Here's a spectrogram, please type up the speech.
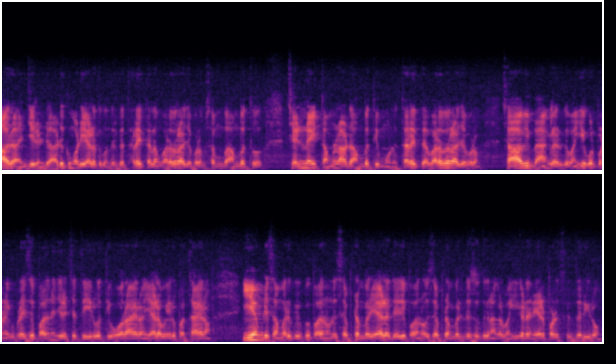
ஆறு அஞ்சு ரெண்டு. அடுக்குமாடி ஏலத்துக்கு வந்திருக்க தரைத்தளம் வரதராஜபுரம் சம்ப அம்பத்தூர் சென்னை தமிழ்நாடு ஐம்பத்தி மூணு. தரைத்த வரதராஜபுரம் சாவி பேங்கில் இருக்குது வங்கி கொடுப்பனைக்கு ப்ரைஸு பதினஞ்சு லட்சத்து இருபத்தி ஓராயிரம் ஏழை உயிர் பத்தாயிரம். இஎம்டி சமர்ப்பிப்பு பதினொன்று செப்டம்பர் ஏழாம் தேதி பதினொன்று செப்டம்பர். இந்த சொத்துக்கு நாங்கள் வங்கி கடன் ஏற்பாடு செய்து தருகிறோம்.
